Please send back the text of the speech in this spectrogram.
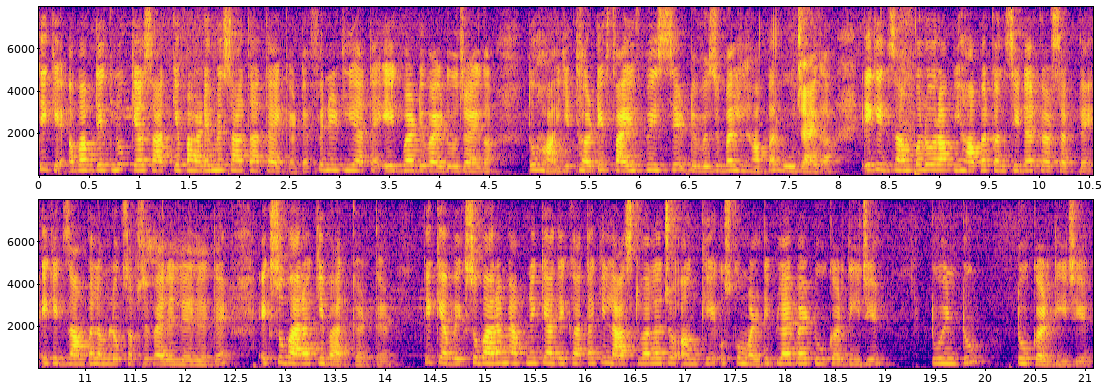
ठीक है? अब आप देख लो क्या सात के पहाड़े में सात आता है क्या? डेफिनेटली आता है। एक बार डिवाइड हो जाएगा। तो हाँ ये थर्टी फाइव भी इससे डिविजिबल यहाँ पर हो जाएगा। एक एग्ज़ाम्पल और आप यहाँ पर कंसिडर कर सकते हैं। एक एग्ज़ाम्पल हम लोग सबसे पहले ले लेते हैं। एक सौ बारह की बात करते हैं। ठीक है? अब एक सौ बारह में आपने क्या देखा था कि लास्ट वाला जो अंक है, उसको मल्टीप्लाई बाय टू कर दीजिए। टू इंटू टू कर दीजिए।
